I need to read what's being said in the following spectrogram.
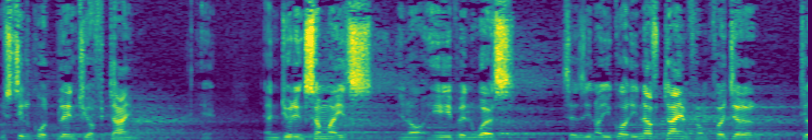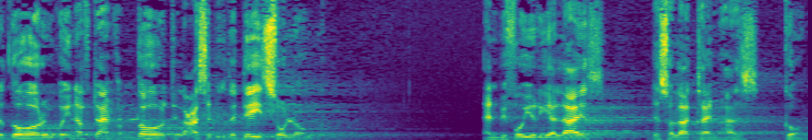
You still got plenty of time. And during summer, it's you know even worse. He says, you know, you got enough time from Fajr till Dhuhr, you got enough time from Dhuhr till Asr because the day is so long. And before you realize, the Salat time has gone.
